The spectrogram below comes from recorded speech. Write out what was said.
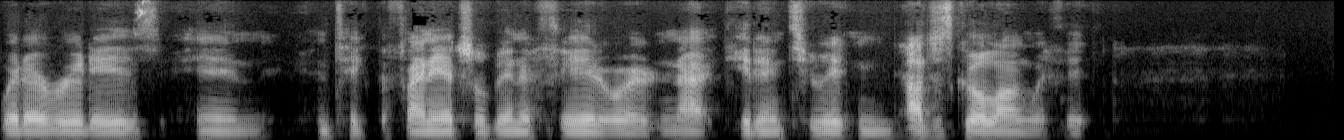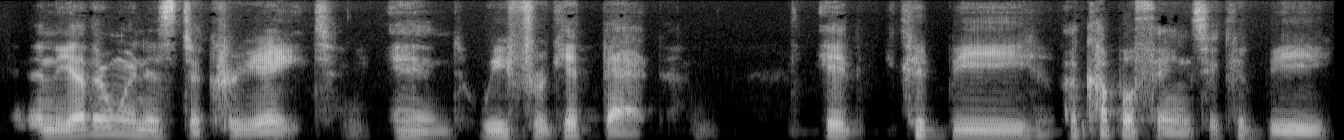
whatever it is and and take the financial benefit, or not get into it, and I'll just go along with it. And the other one is to create. And we forget that. It could be a couple things. It could be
